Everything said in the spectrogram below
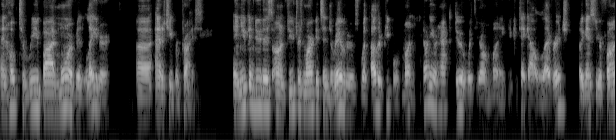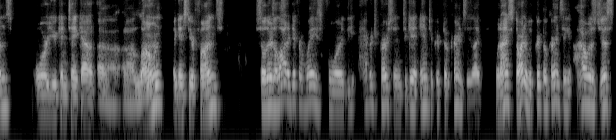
and hope to rebuy more of it later uh, at a cheaper price. And you can do this on futures markets and derivatives with other people's money. You don't even have to do it with your own money. You can take out leverage against your funds, or you can take out a, a loan against your funds. So there's a lot of different ways for the average person to get into cryptocurrency. Like when I started with cryptocurrency, I was just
